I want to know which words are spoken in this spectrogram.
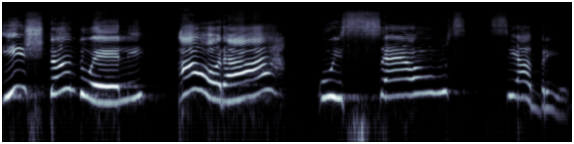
E estando ele a orar, os céus se abriu.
